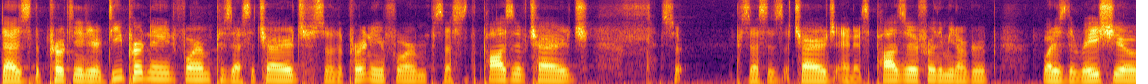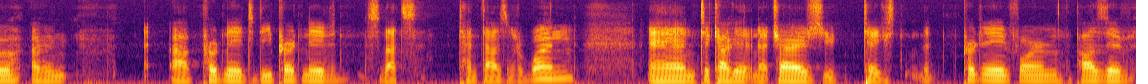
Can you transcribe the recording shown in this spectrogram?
Does the protonated or deprotonated form possess a charge? So the protonated form possesses the positive charge. So possesses a charge and it's positive for the amino group. What is the ratio of uh, protonated to deprotonated? So that's 10,000 to 1. And to calculate the net charge, you take the protonated form, the positive,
